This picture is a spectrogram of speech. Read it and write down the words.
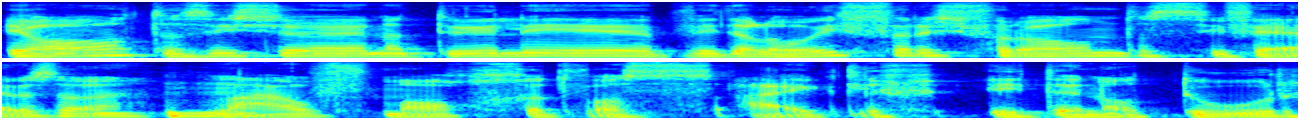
Ja, das ist äh, natürlich bei den Läufern ist vor allem, dass sie Fersenlauf mhm. machen, was eigentlich in der Natur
